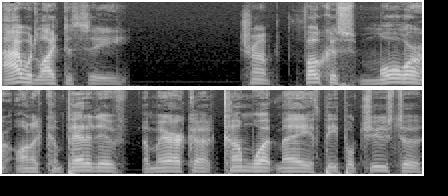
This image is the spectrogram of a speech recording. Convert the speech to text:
I would like to see Trump focus more on a competitive America, come what may. If people choose to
